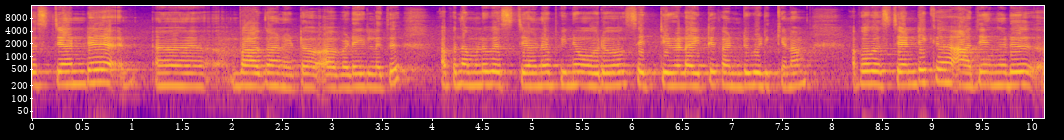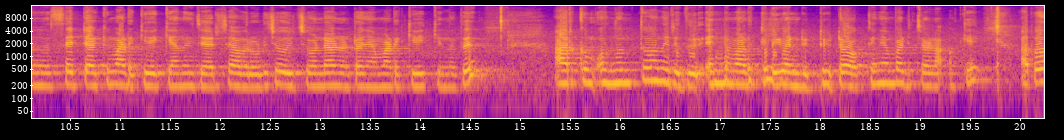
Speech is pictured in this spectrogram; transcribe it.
വെസ്റ്റേണിന്റെ ഭാഗമാണ് കേട്ടോ അവിടെ ഉള്ളത് അപ്പോൾ നമ്മൾ വെസ്റ്റേൺ പിന്നെ ഓരോ സെറ്റുകളായിട്ട് കണ്ടുപിടിക്കണം. അപ്പോൾ വെസ്റ്റേണിന്റെയൊക്കെ ആദ്യം അങ്ങോട്ട് സെറ്റാക്കി മടക്കി വെക്കാമെന്ന് വിചാരിച്ച് അവരോട് ചോദിച്ചുകൊണ്ടാണ് കേട്ടോ ഞാൻ മടക്കി വെക്കുന്നത്. ആർക്കും ഒന്നും തോന്നരുത് എന്റെ മടക്കൽ കണ്ടിട്ട് കേട്ടോ ഒക്കെ ഞാൻ പഠിച്ചോളാം. ഓക്കെ? അപ്പോൾ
